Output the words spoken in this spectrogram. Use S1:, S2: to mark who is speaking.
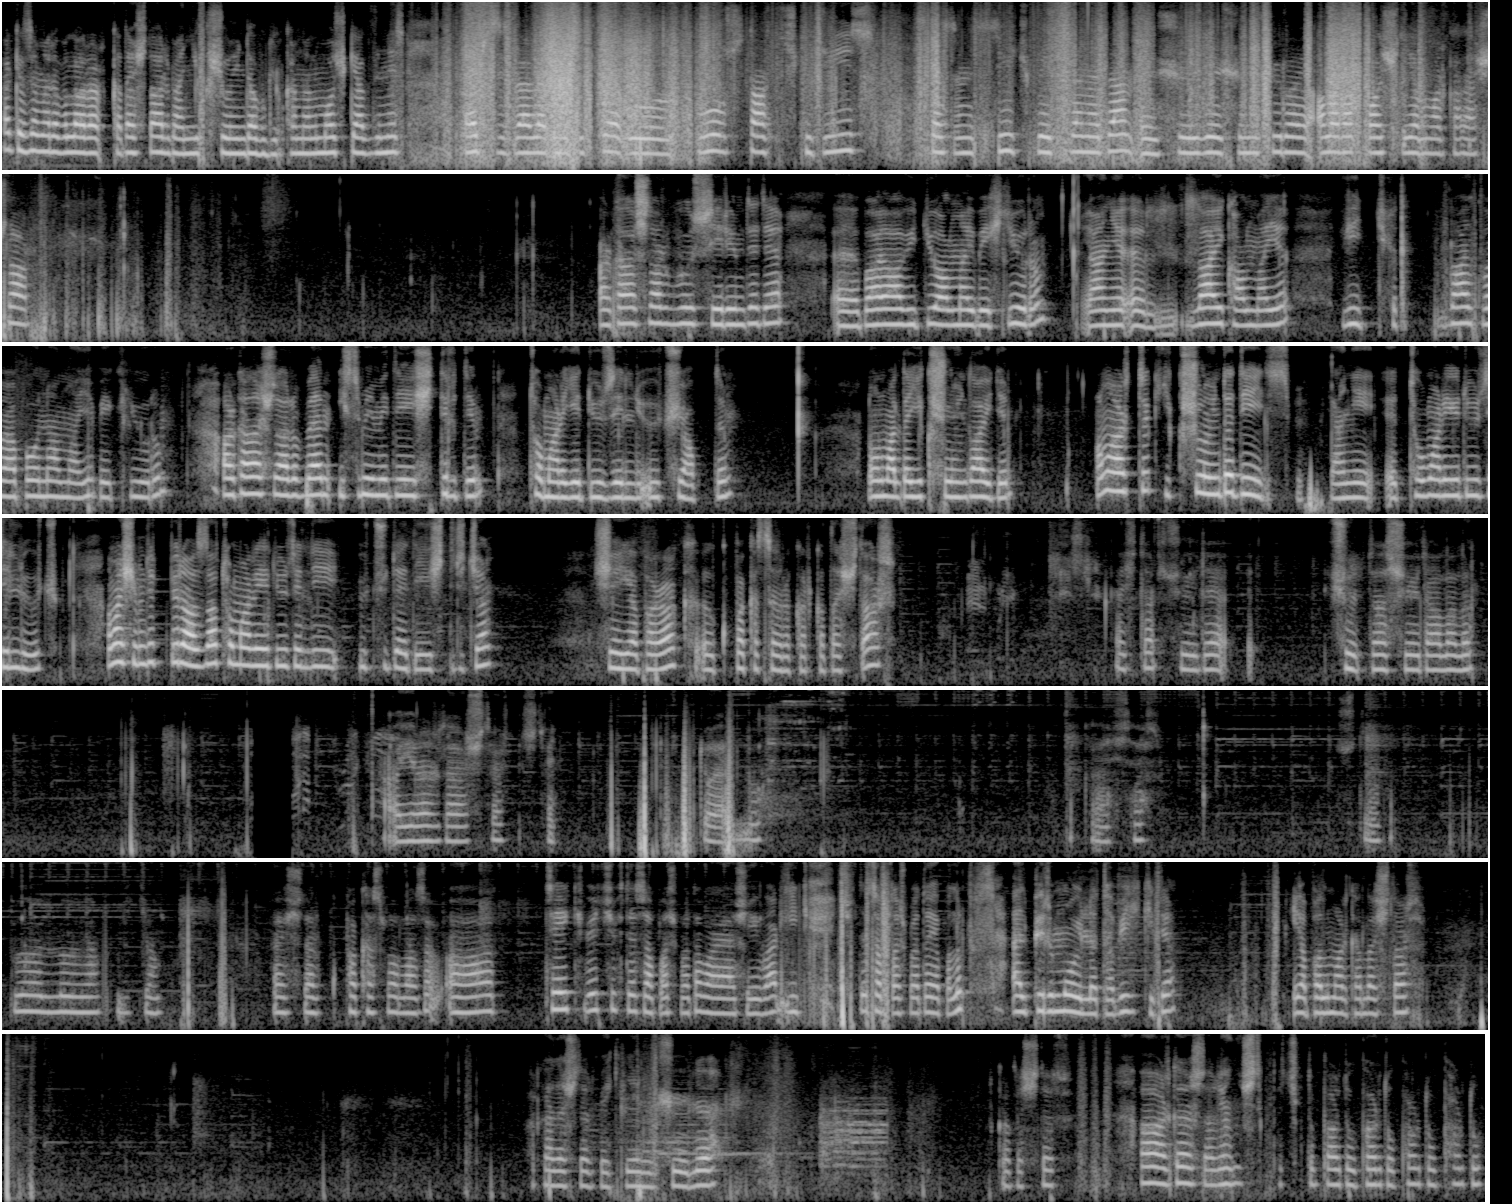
S1: Herkese merhabalar arkadaşlar. Ben Yıkış Oyunda bugün kanalıma hoş geldiniz. Hep sizlerle birlikte bu, start çıkacağız. İsterseniz hiç beklemeden e, şöyle şunu şuraya alarak başlayalım arkadaşlar. Arkadaşlar bu serimde de e, bayağı video almayı bekliyorum. Yani e, like almayı, video, like ve abone olmayı bekliyorum. Arkadaşlar ben ismimi değiştirdim. Tomar 753 yaptım. Normalde yıkış oyundaydım. Ama artık yıkış oyunda değil ismi. Yani e, Tomar 753. Ama şimdi biraz daha Tomar 753'ü de değiştireceğim. Şey yaparak e, kupa kasarak arkadaşlar. Arkadaşlar şöyle şurada şöyle alalım. Hayır arkadaşlar işte duello. Arkadaşlar işte duello yapmayacağım. Arkadaşlar kupa kasma lazım. Aa, tek ve çift hesaplaşmada bayağı şey var. İlk çift hesaplaşmada yapalım. El Primo ile tabii ki de yapalım arkadaşlar. Arkadaşlar bekleyelim şöyle. Arkadaşlar. Aa arkadaşlar yanlışlıkla çıktı. Pardon pardon pardon pardon.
